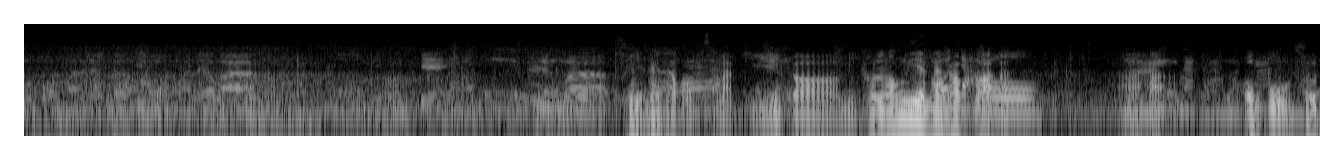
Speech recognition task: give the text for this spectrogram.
ก็บอกมาแล้วเจ้าที่บอกมาแล้วว่าเอ่อมีคนแจ้งเรื่องว่าโอเคนะครับ ผมสำหรับทีนี้ก็มีคนร้องเรียนนะครับว่าอ่าองค์ปู่สุด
